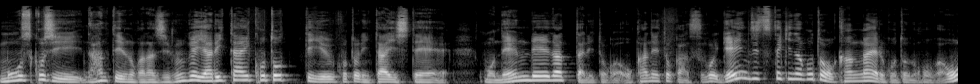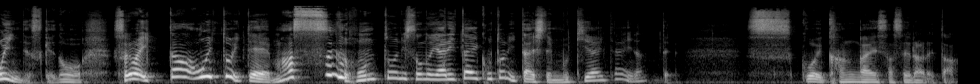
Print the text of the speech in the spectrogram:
もう少し、なんていうのかな、自分がやりたいことっていうことに対して、もう年齢だったりとかお金とか、すごい現実的なことを考えることの方が多いんですけど、それは一旦置いといて、まっすぐ本当にそのやりたいことに対して向き合いたいなって、すごい考えさせられた。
